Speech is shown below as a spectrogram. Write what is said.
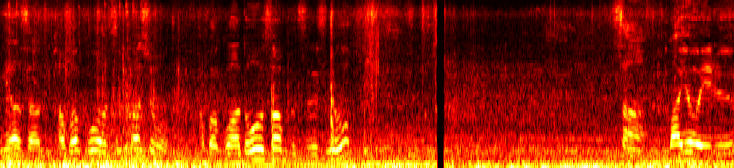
皆さんタバコは吸いましょうタバコは動産物ですよさあ迷える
